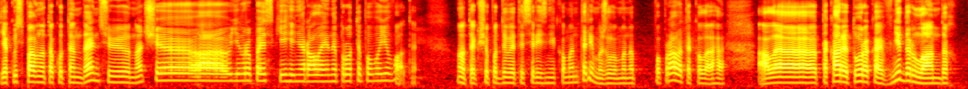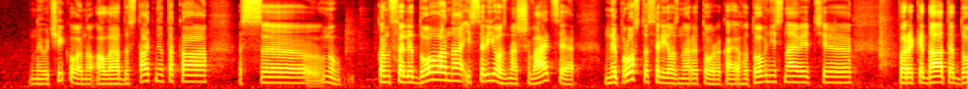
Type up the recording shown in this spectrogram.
якусь певну таку тенденцію, наче а, європейські генерали і не проти повоювати. Ну, от якщо подивитись різні коментарі, можливо, мене поправите, колега. Але така риторика в Нідерландах неочікувано, але достатньо така ну, консолідована і серйозна Швеція. Не просто серйозна риторика, а готовність навіть е, перекидати до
